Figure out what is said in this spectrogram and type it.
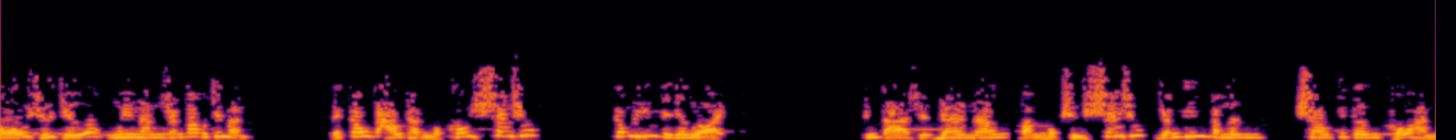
bổ, sửa chữa, nguyên năng sẵn có của chính mình để cấu tạo thành một khối sáng suốt, cống hiến cho nhân loại. Chúng ta sẽ đền ơn bằng một sự sáng suốt dẫn tiến tâm linh sau cái cơn khổ hạnh,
